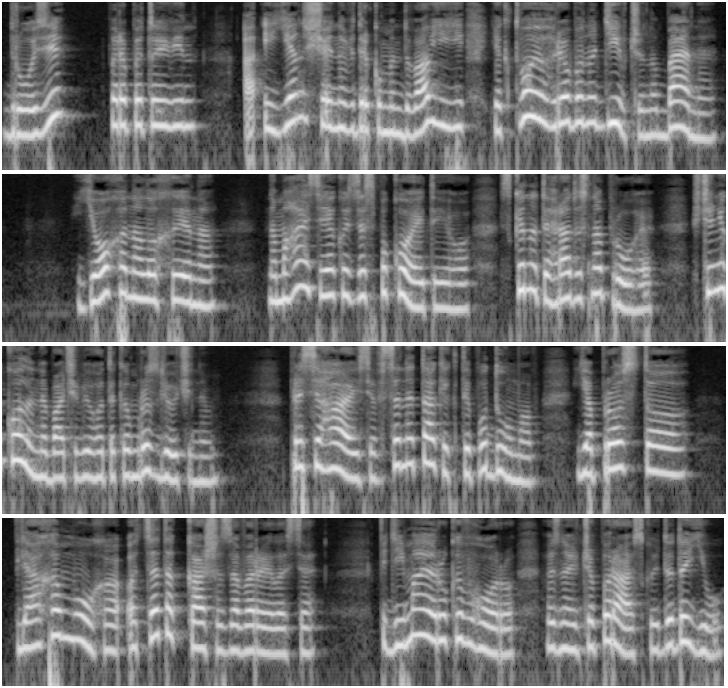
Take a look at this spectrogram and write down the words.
Друзі? перепитує він, а Ієн щойно відрекомендував її як твою грьобану дівчину, Бене. Йохана лохина. Намагаюся якось заспокоїти його, скинути градус напруги, що ніколи не бачив його таким розлюченим. Присягаюся, все не так, як ти подумав. Я просто. Бляха-муха, оце так каша заварилася. Підіймаю руки вгору, визнаючи поразку, і додаю.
